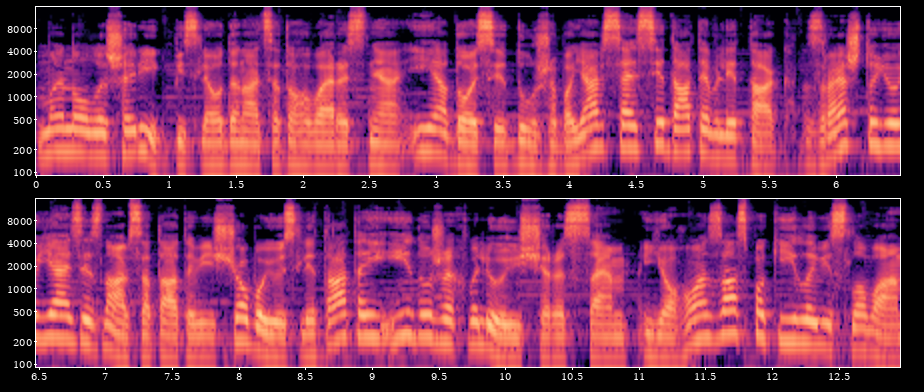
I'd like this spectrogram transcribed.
Минув лише рік після 11 вересня, і я досі дуже боявся сідати в літак. Зрештою, я зізнався татові, що боюсь літати, і дуже хвилююсь через це. Його заспокійливі слова.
